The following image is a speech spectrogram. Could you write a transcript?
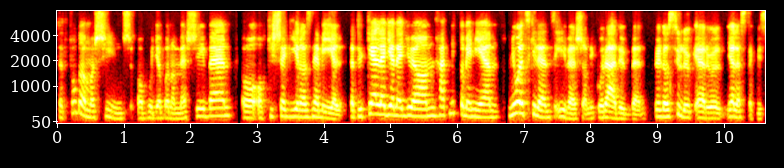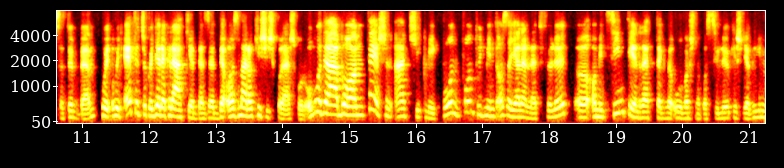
Tehát fogalma sincs, hogy abban a mesében a, a kisegér az nem él. Tehát hogy kell legyen egy olyan, hát mit tudom én, ilyen 8-9 éves, amikor rádöbben. Például a szülők erről jeleztek vissza többen, hogy, hogy egyszer csak a gyerek rákérdezett, de az már a kisiskoláskor óvodában, teljesen átsiklik, pont, pont úgy, mint az a jelenet fölött, amit szintén rettegve olvasnak a szülők, és ugye a Grimm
